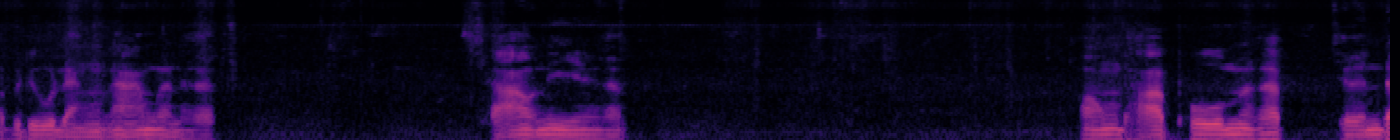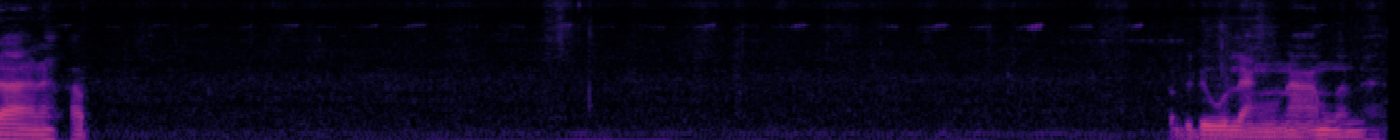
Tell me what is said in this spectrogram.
เราไปดูแหล่งน้ำกันนะครับ เช้านี้นะครับห้องผาภูมินะครับ เชิญได้นะครับเราไปดูแหล่งน้ำกันนะ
